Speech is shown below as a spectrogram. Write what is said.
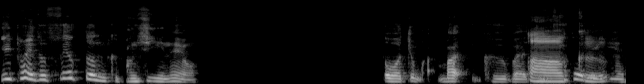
1 편에도 쓰였던 그 방식이긴 해요. 어 좀 마 그 뭐야 좀 아그 예.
